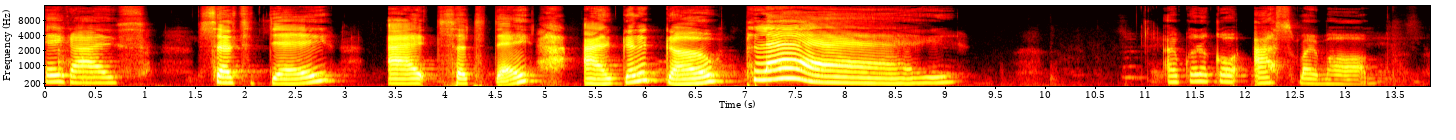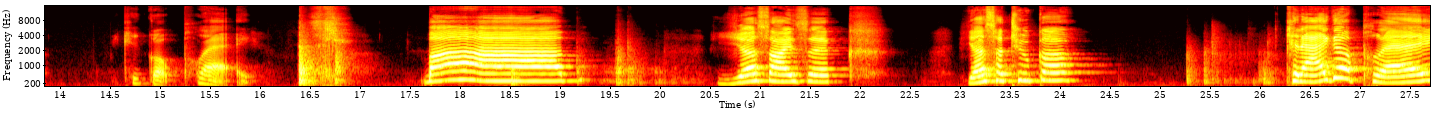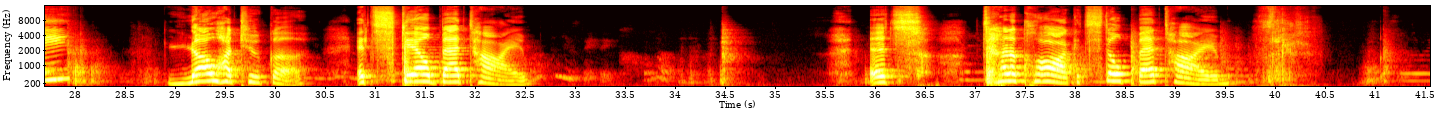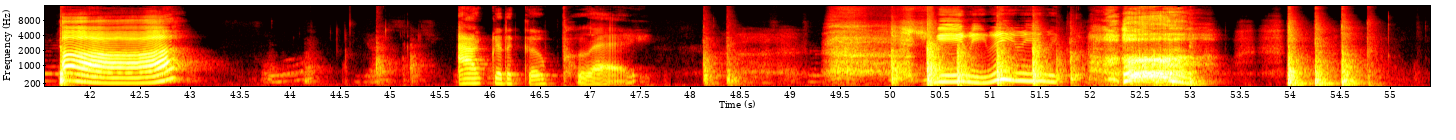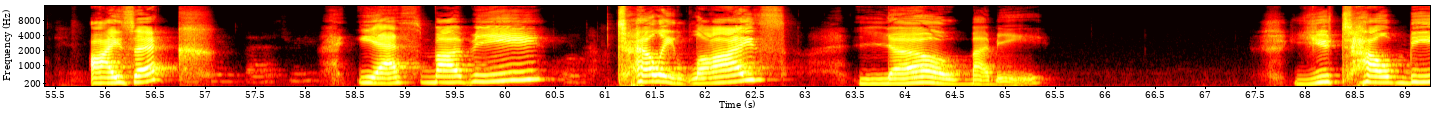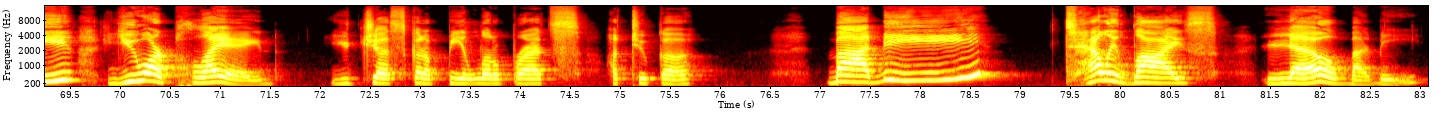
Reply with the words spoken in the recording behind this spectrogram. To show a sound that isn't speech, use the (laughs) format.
Hey guys. So today, I so today I'm gonna go play. I'm gonna go ask my mom. We can go play. Mom. Yes, Isaac. Yes, Hatuka. Can I go play? No, Hatuka. It's still bedtime. It's 10 o'clock. It's still bedtime. Ah. I'm gonna go play. (gasps) Isaac, Yes, mommy. telling lies? No, mommy. You tell me you are playing. You just gonna be little brats, Hatuka. Mommy. Telling lies. No, mommy.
